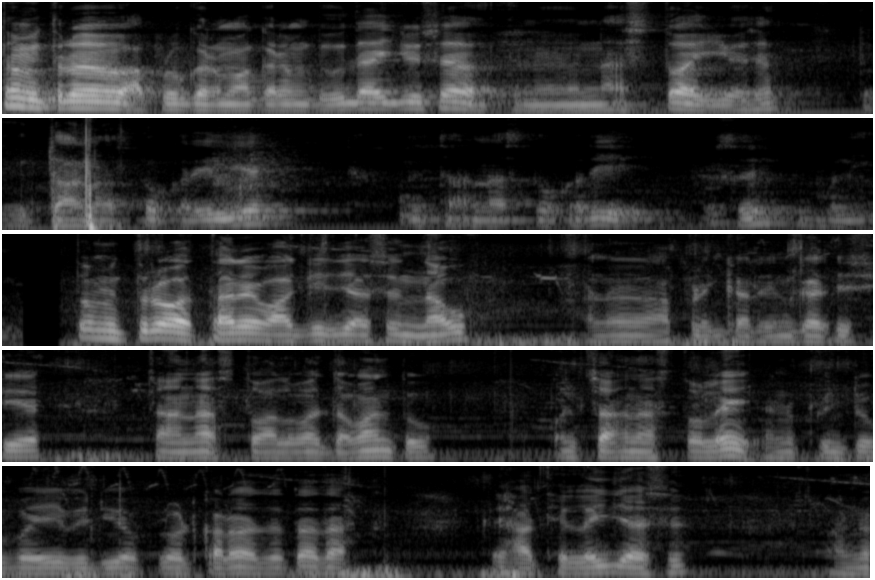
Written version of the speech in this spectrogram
તો મિત્રો આપણું ગરમા ગરમ દૂધ આવી ગયું છે અને નાસ્તો આવી ગયો છે. તો ચા નાસ્તો કરી લઈએ. ચા નાસ્તો કરી પછી મળીએ. તો મિત્રો, અત્યારે વાગી જશે નવ અને આપણે ઘરે ઘરે છીએ. ચા નાસ્તો હાલવા જવાનું. હતું પણ ચા નાસ્તો લઈ અને પિન્ટુભાઈ વીડિયો અપલોડ કરવા જતા હતા. એ હાથે લઈ જશે અને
